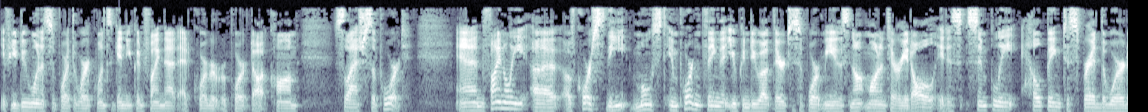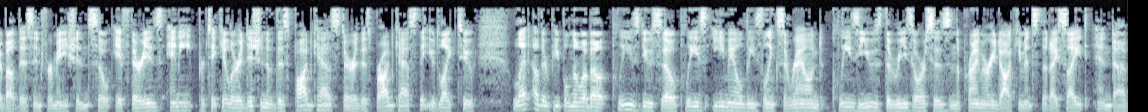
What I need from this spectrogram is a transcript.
if you do want to support the work, once again, you can find that at corbettreport.com slash support. And finally, uh, of course, the most important thing that you can do out there to support me is not monetary at all. It is simply helping to spread the word about this information. So if there is any particular edition of this podcast or this broadcast that you'd like to let other people know about, please do so. Please email these links around. Please use the resources and the primary documents that I cite and, uh,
